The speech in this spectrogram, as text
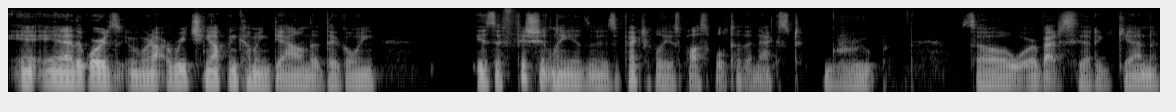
In, in other words, we're not reaching up and coming down, that they're going as efficiently and as effectively as possible to the next group. So we're about to see that again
